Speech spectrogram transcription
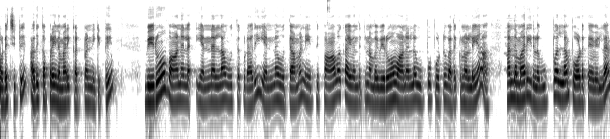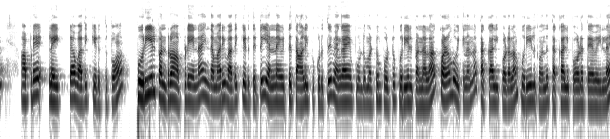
தொடச்சிட்டு அதுக்கப்புறம் இந்த மாதிரி கட் பண்ணிக்கிட்டு வெறும் வானலை எண்ணெய்லாம் ஊற்றக்கூடாது எண்ணெய் ஊற்றாமல் நேற்று பாவக்காய் வந்துட்டு நம்ம வெறும் வானலில் உப்பு போட்டு வதக்கணும் இல்லையா? அந்த மாதிரி இதில் உப்பெல்லாம் போட தேவையில்லை. அப்படியே லைட்டாக வதக்கி எடுத்துப்போம். பொரியல் பண்ணுறோம் அப்படின்னா இந்த மாதிரி வதக்கி எடுத்துட்டு எண்ணெய் விட்டு தாளிப்பு கொடுத்து வெங்காயம் பூண்டு மட்டும் போட்டு பொரியல் பண்ணலாம். குழம்பு வைக்கணும்னா தக்காளி போடலாம். பொரியலுக்கு வந்து தக்காளி போட தேவையில்லை.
